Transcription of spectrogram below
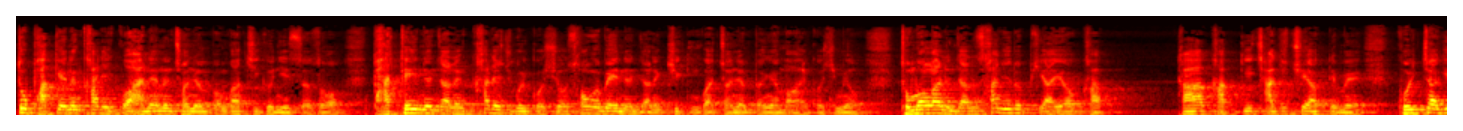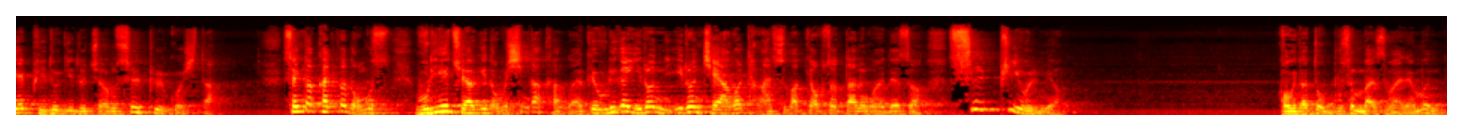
또 밖에는 칼이 있고 안에는 전염병과 기근이 있어서 밭에 있는 자는 칼에 죽을 것이요 성읍에 있는 자는 기근과 전염병에 망할 것이며 도망하는 자는 산 위로 피하여 각, 다 각기 자기 죄악 때문에 골짜기의 비둘기들처럼 슬플 것이다. 생각하니까 너무 우리의 죄악이 너무 심각한 거예요. 그 우리가 이런 이런 재앙을 당할 수밖에 없었다는 거에 대해서 슬피 울며 거기다 또 무슨 말씀하냐면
